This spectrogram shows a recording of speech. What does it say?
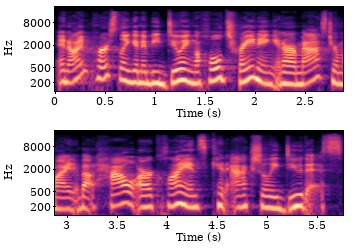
And I'm personally going to be doing a whole training in our mastermind about how our clients can actually do this.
